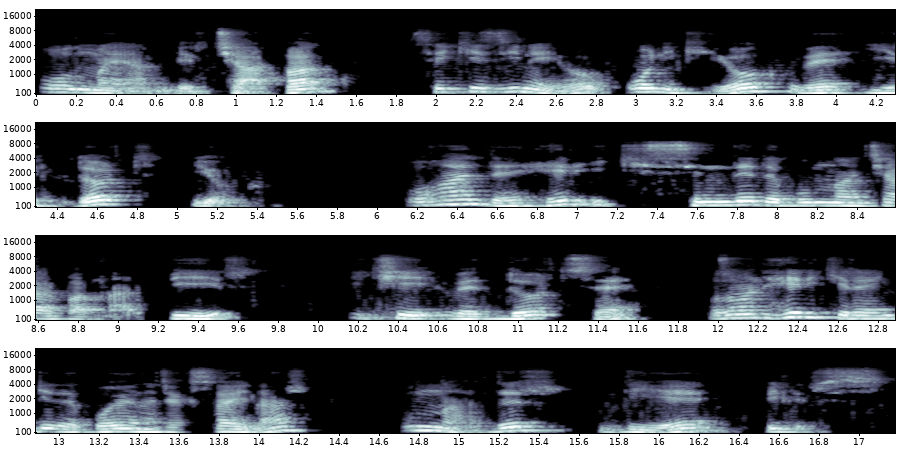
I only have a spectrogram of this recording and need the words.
olmayan bir çarpan. 8 yine yok. 12 yok ve 24 yok. O halde her ikisinde de bulunan çarpanlar 1, 2 ve 4 ise o zaman her iki renge de boyanacak sayılar bunlardır diyebiliriz.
